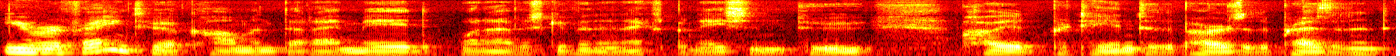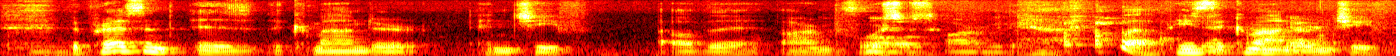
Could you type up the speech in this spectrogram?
you're referring to a comment that I made when I was given an explanation to how it pertained to the powers of the president. The president is the commander in chief of the armed forces. Army Well, he's the commander in chief.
